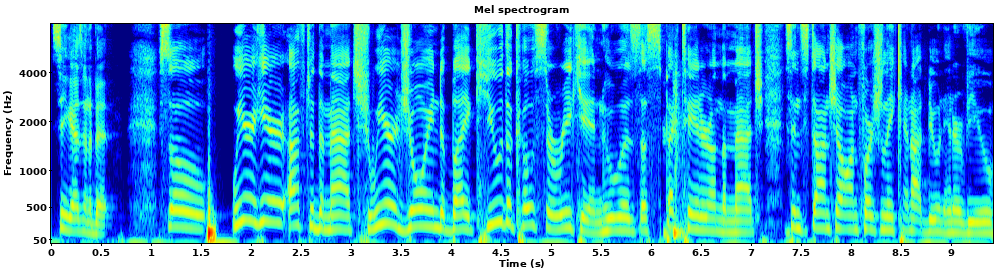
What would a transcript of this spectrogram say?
See you guys in a bit. So we are here after the match. We are joined by Q, the Costa Rican, who was a spectator on the match. Since Don Chow unfortunately cannot do an interview.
